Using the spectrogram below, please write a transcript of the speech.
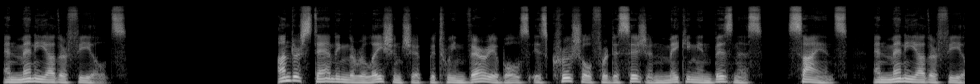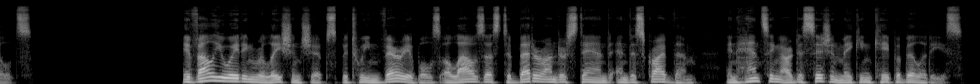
and many other fields. Understanding the relationship between variables is crucial for decision making in business, science, and many other fields. Evaluating relationships between variables allows us to better understand and describe them, enhancing our decision making capabilities.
